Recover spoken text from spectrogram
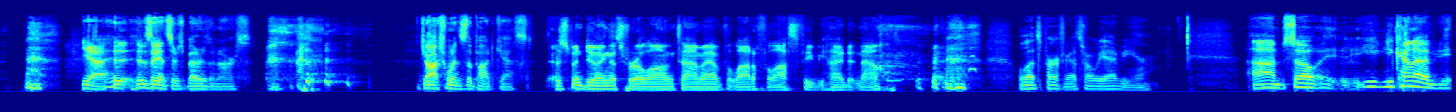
yeah. Yeah, his, his answer is better than ours. Josh wins the podcast. i've just been doing this for a long time i have a lot of philosophy behind it now Well, that's perfect. That's why we have you here. Um, so uh, you, you kind of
